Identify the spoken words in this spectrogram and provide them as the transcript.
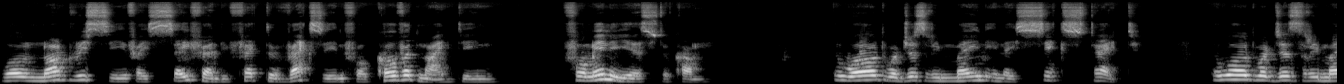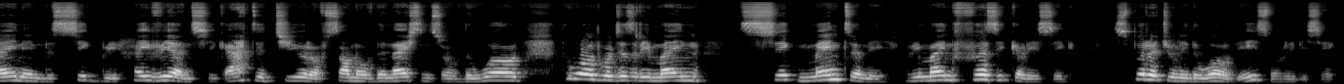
will not receive a safe and effective vaccine for COVID 19 for many years to come the world will just remain in a sick state. The world will just remain in the sick behavior and sick attitude of some of the nations of the world. The world will just remain sick mentally, remain physically sick. Spiritually, the world is already sick.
